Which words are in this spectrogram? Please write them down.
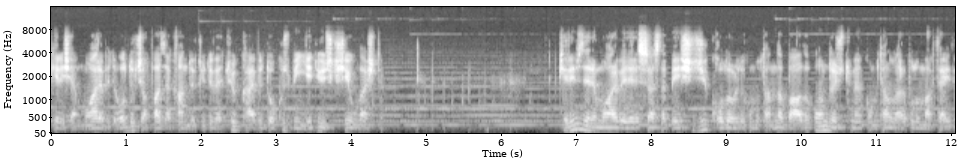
gelişen muharebede oldukça fazla kan döküldü ve Türk kaybı 9700 kişiye ulaştı. Kerevizlere muharebeleri sırasında 5. Kolordu Komutanı'na bağlı 14. Tümen Komutanı olarak bulunmaktaydı.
